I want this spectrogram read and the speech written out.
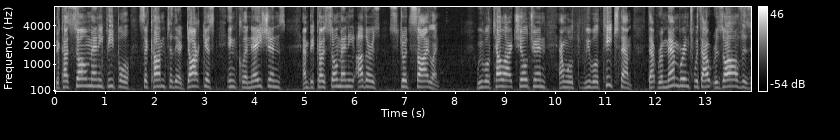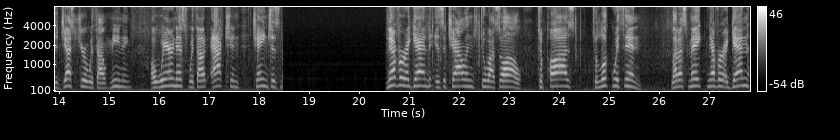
because so many people succumbed to their darkest inclinations and because so many others stood silent. We will tell our children and we'll, we will teach them that remembrance without resolve is a gesture without meaning. Awareness without action changes. Never again is a challenge to us all to pause, to look within. Let us make never again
